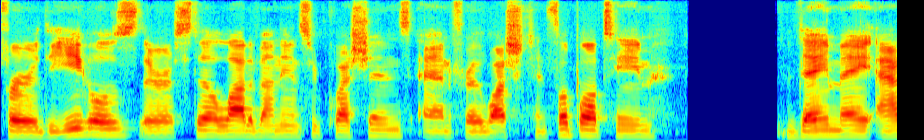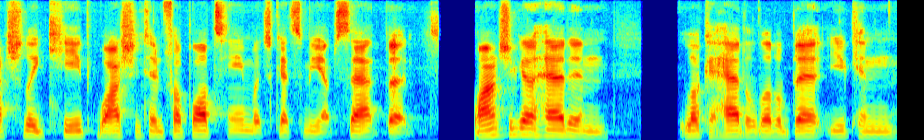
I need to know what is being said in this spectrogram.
for the Eagles, there are still a lot of unanswered questions. And for the Washington football team, they may actually keep Washington football team, which gets me upset. But why don't you go ahead and look ahead a little bit? You can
